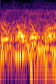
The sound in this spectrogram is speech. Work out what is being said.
ยกซ้ายยกขวา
